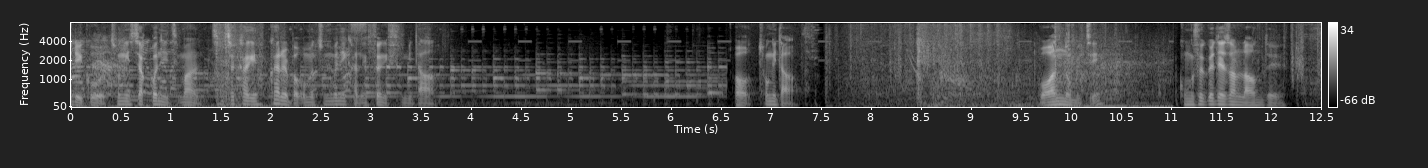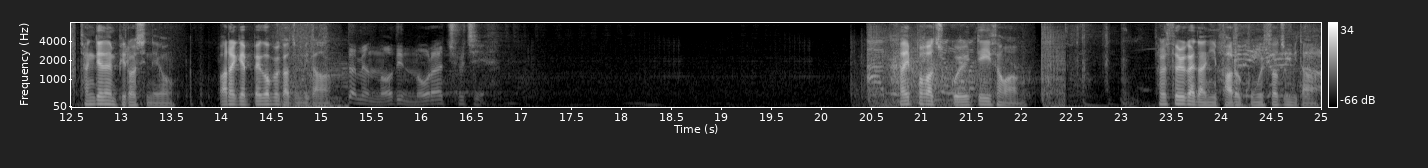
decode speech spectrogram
1이고 총이 샷건이지만 침착하게 후카를 먹으면 충분히 가능성 있습니다. 어, 총이다. 뭐한 놈이지? 공수교 대전 라운드. 상대는 비러시네요. 빠르게 백업을 가줍니다. 있다면 어딘 놀아주지. 사이퍼가 죽고 1대2 상황. 설솔가 나니 바로 공을 써줍니다.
